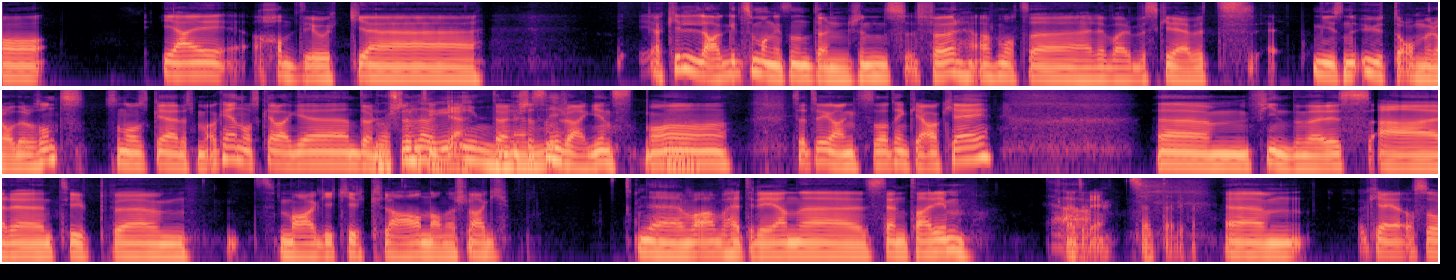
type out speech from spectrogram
og jeg hadde jo ikke Jeg har ikke lagd så mange sånne dungeons før. Jeg har på en måte eller bare beskrevet mye sånne uteområder og sånt. Så nå skal jeg liksom Ok, nå skal jeg lage dungeon, tenker jeg. Dungeons and. Dragons. Nå setter vi i gang. Så da tenker jeg ok. Um, fienden deres er uh, type um, magikerklan av noe slag. Det, hva, hva heter de igjen? Uh, Sentarim. Heter de. Sentarim. Um, ok, og så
